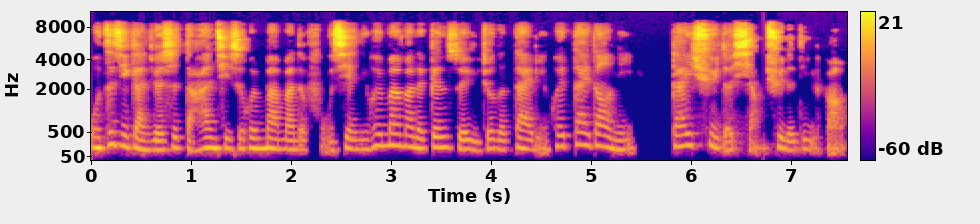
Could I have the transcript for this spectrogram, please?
我自己感觉是答案其实会慢慢的浮现，你会慢慢的跟随宇宙的带领，会带到你该去的、想去的地方。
